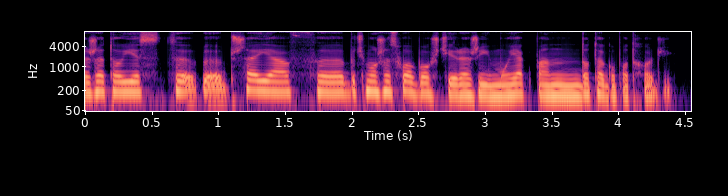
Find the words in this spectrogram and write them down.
że to jest przejaw być może słabości reżimu. Jak pan do tego podchodzi?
